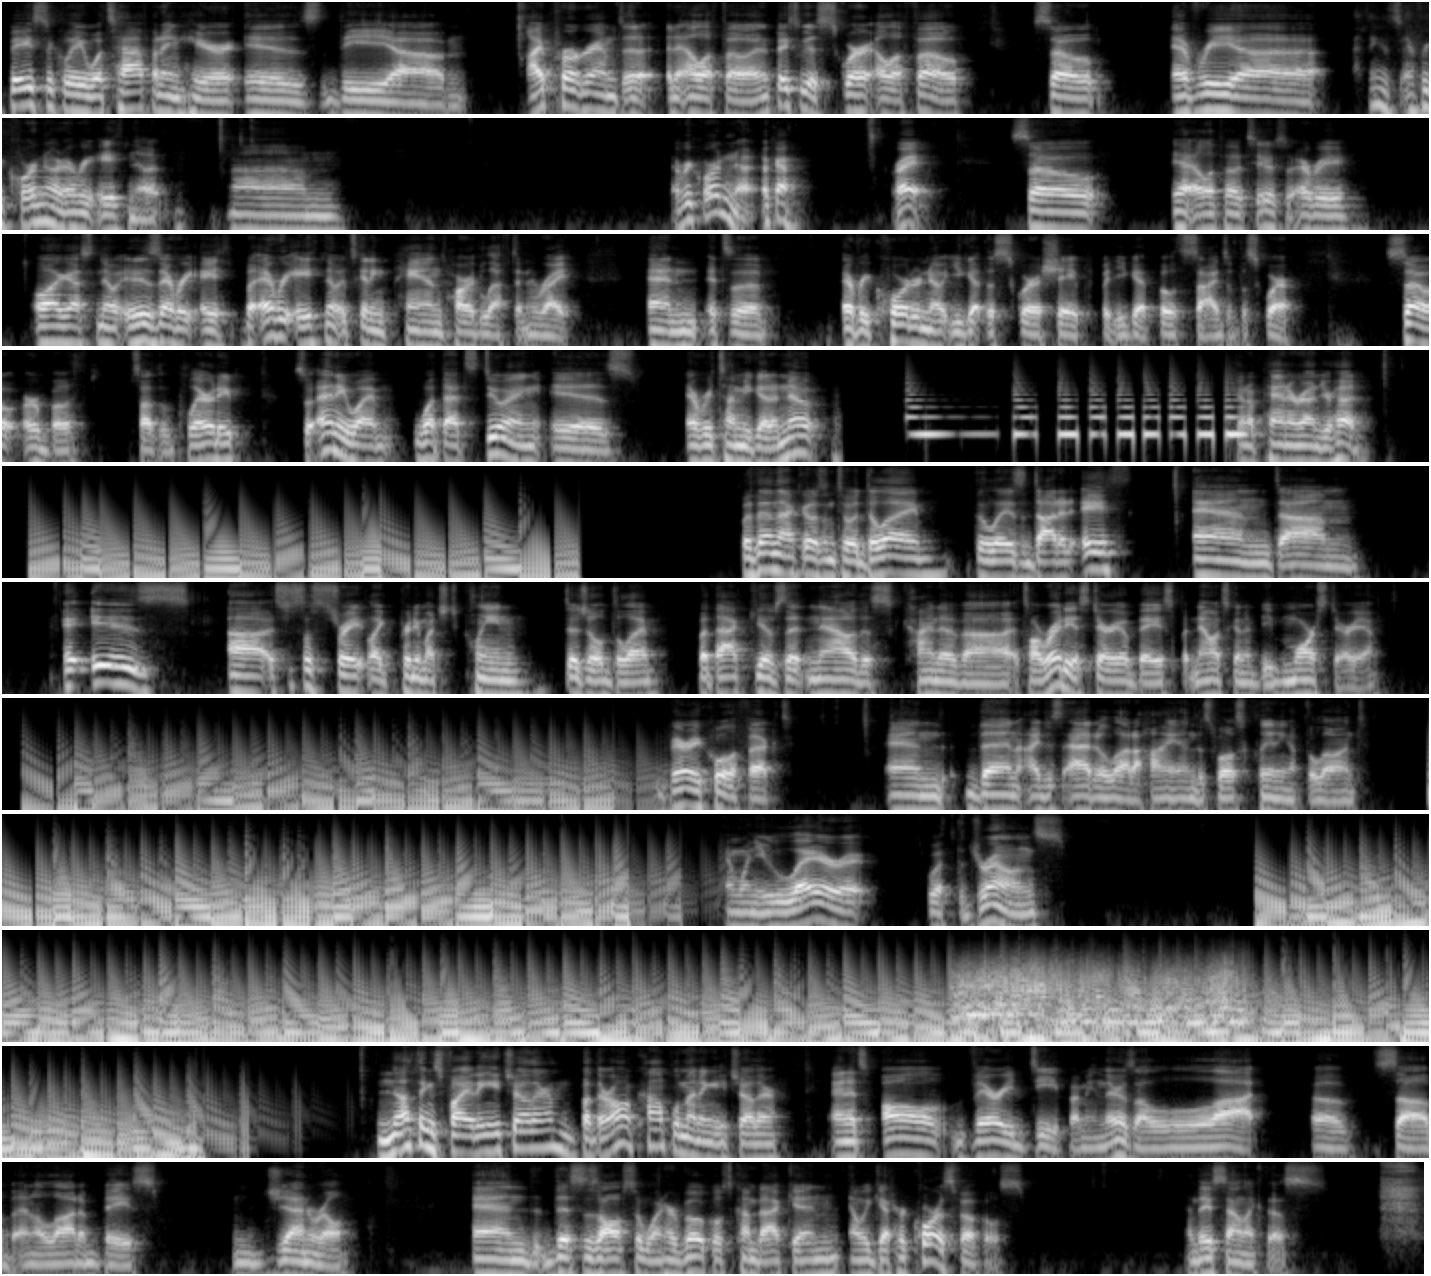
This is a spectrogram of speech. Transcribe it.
basically what's happening here is the, um, I programmed a, an LFO, and it's basically a square LFO. So every, uh, I think it's every quarter note, every eighth note. Um, every quarter note. Okay, right. So yeah, LFO too. So every, well, I guess no, it is every eighth, but every eighth note it's getting panned hard left and right, and it's a every quarter note you get the square shape, but you get both sides of the square. So or both sides of the polarity. So anyway, what that's doing is every time you get a note, it's going to pan around your head. But then that goes into a delay. Delay is a dotted eighth, and um, it is uh, it's just a straight, like pretty much clean digital delay. But that gives it now this kind of uh, it's already a stereo bass, but now it's going to be more stereo. Very cool effect. And then I just added a lot of high end as well as cleaning up the low end. And when you layer it with the drones, nothing's fighting each other, but they're all complementing each other, and it's all very deep. I mean, there's a lot of sub and a lot of bass in general. And this is also when her vocals come back in, and we get her chorus vocals. And they sound like this.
